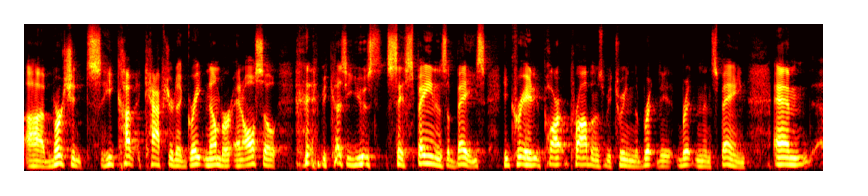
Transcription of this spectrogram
uh, merchants. He captured a great number, and also because he used Spain as a base, he created problems between the Brit Britain and Spain. And uh,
